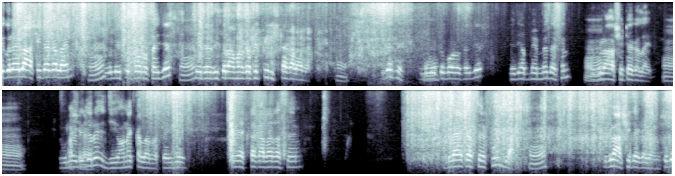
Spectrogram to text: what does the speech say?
এগুলো হলো আশি টাকা লাইন এগুলো একটু বড় সাইজের এটার ভিতরে আমার কাছে তিরিশ টাকা লাগে। ঠিক আছে? এগুলো একটু বড় সাইজের যদি আপনি এমনি দেখেন এগুলো আশি টাকা লাইন এগুলোর ভিতরে জি অনেক কালার আছে। এই যে এই একটা কালার আছে। ব্ল্যাক আছে ফুল ব্ল্যাক এগুলো আশি টাকা লাইন শুধু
